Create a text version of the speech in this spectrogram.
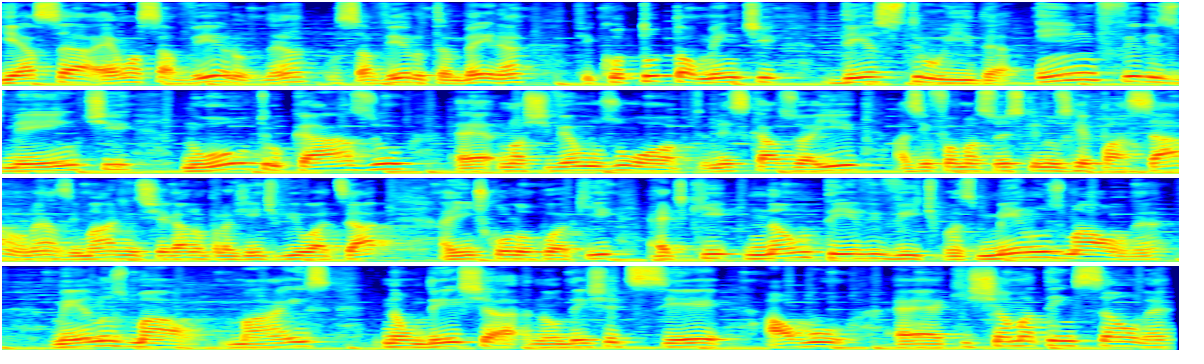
e essa é uma Saveiro, né? Uma Saveiro também, né? Ficou totalmente destruída. Infelizmente, no outro caso, é, nós tivemos um óbito. Nesse caso aí, as informações que nos repassaram, né, as imagens chegaram pra gente via WhatsApp, a gente colocou aqui, é de que não teve vítimas. Menos mal, né? Menos mal, mas não deixa, não deixa de ser algo é, que chama atenção, né?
